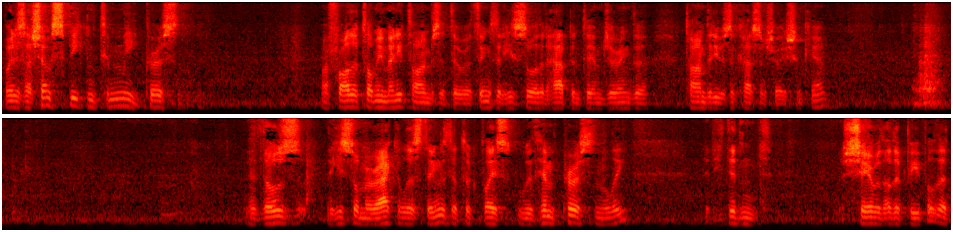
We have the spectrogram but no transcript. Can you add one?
But is Hashem speaking to me personally? My father told me many times that there were things that he saw that happened to him during the time that he was in concentration camp. That those that he saw miraculous things that took place with him personally, that he didn't share with other people, that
